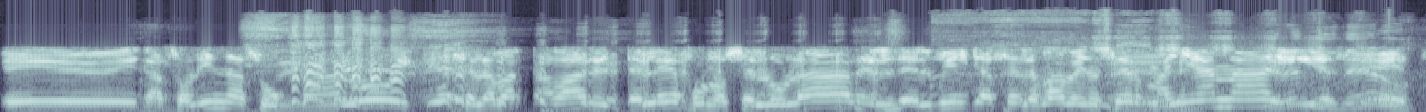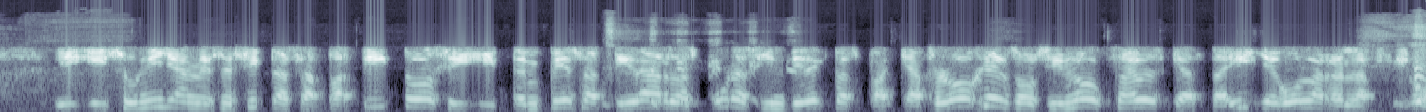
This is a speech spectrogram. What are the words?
eh, gasolina a su carro y que se le va a acabar el teléfono celular, el, el bill ya se le va a vencer mañana y, este, y, y su niña necesita zapatitos y, y te empieza a tirar las puras indirectas para que aflojes o si no, sabes que hasta ahí llegó la relación.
